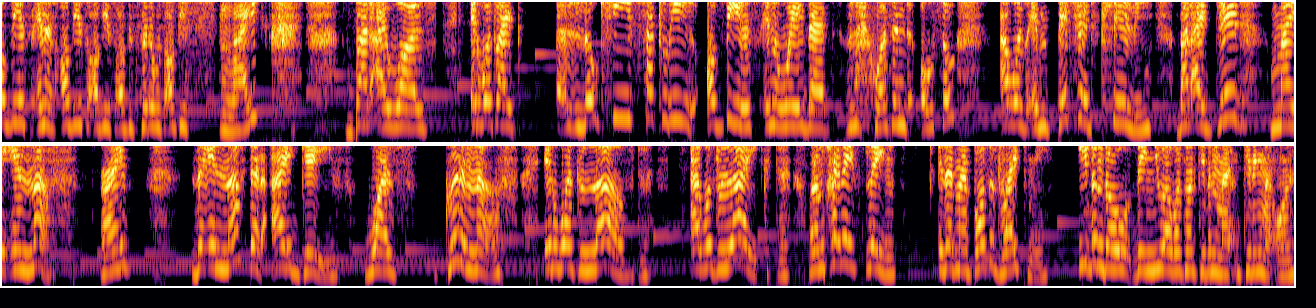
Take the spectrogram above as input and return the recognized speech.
obvious in an obvious, obvious, obvious, but it was obvious like. But I was, it was like Uh, low key, subtly obvious in a way that like, wasn't also. I was embittered clearly, but I did my enough, right? The enough that I gave was good enough. It was loved. I was liked. What I'm trying to explain is that my bosses liked me even though they knew I was not giving my giving my all.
